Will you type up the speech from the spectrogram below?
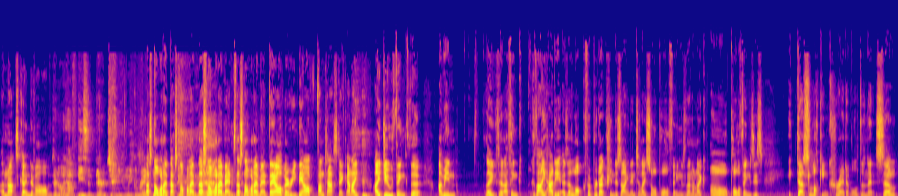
and that's kind of our. They're not half decent. They're genuinely great. That's not what I. That's not what I. That's not what I meant. That's not what I meant. They are very. They are fantastic, and I. I do think that. I mean, like I said, I think because I had it as a lock for production design until I saw Poor Things, and then I'm like, oh, Poor Things is, it does look incredible, doesn't it? So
